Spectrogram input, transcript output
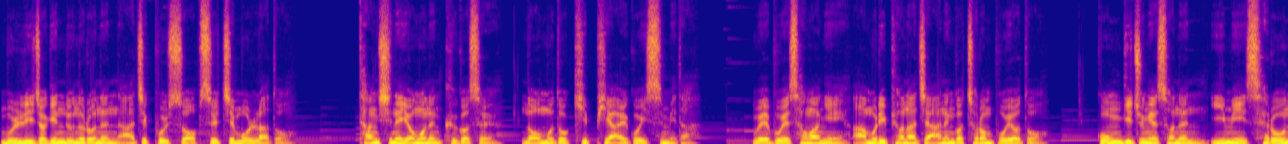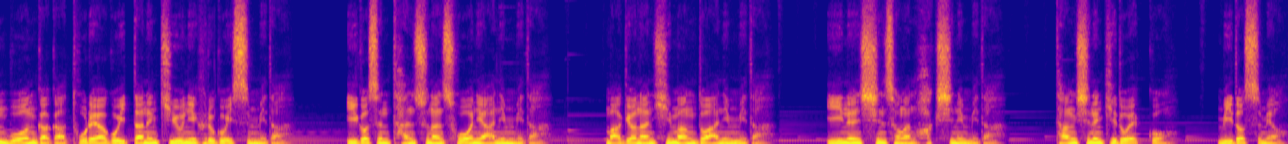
물리적인 눈으로는 아직 볼 수 없을지 몰라도 당신의 영혼은 그것을 너무도 깊이 알고 있습니다. 외부의 상황이 아무리 변하지 않은 것처럼 보여도 공기 중에서는 이미 새로운 무언가가 도래하고 있다는 기운이 흐르고 있습니다. 이것은 단순한 소원이 아닙니다. 막연한 희망도 아닙니다. 이는 신성한 확신입니다. 당신은 기도했고 믿었으며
